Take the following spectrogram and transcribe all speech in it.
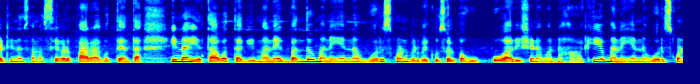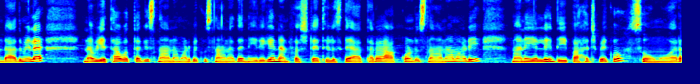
ಕಠಿಣ ಸಮಸ್ಯೆಗಳು ಪಾರಾಗುತ್ತೆ ಅಂತ. ಇನ್ನು ಯಥಾವತ್ತಾಗಿ ಮನೆಗೆ ಬಂದು ಮನೆಯನ್ನು ಒರೆಸ್ಕೊಂಡು ಬಿಡಬೇಕು. ಸ್ವಲ್ಪ ಉಪ್ಪು, ಅರಿಶಿಣವನ್ನು ಹಾಕಿ ಮನೆಯನ್ನು ಒರೆಸ್ಕೊಂಡಾದಮೇಲೆ ನಾವು ಯಥಾವತ್ತಾಗಿ ಸ್ನಾನ ಮಾಡಬೇಕು. ಸ್ನಾನದ ನೀರಿಗೆ ನಾನು ಫಸ್ಟೇ ತಿಳಿಸಿದೆ, ಆ ಥರ ಹಾಕ್ಕೊಂಡು ಸ್ನಾನ ಮಾಡಿ ಮನೆಯಲ್ಲಿ ದೀಪ ಹಚ್ಚಬೇಕು ಸೋಮವಾರ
